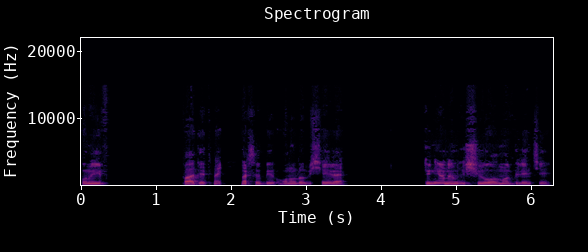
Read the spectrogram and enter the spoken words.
bunu ifade etmek nasıl bir onurlu bir şey ve dünyanın ışığı olma bilinci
